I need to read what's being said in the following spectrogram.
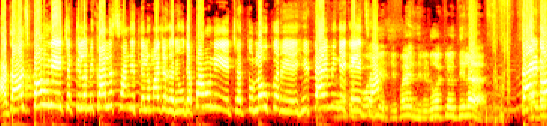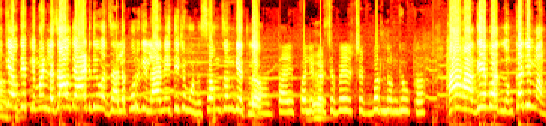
आता आज पाहुणे यायच्यात तिला मी कालच सांगितलेलं माझ्या घरी उद्या पाहुणे यायच्यात तू लवकर ये ही टायमिंग आहे का यायचा कोण घेतली पाहिजे डोक्यावर दिला. काय डोक्यावर घेतली? म्हणलं जाऊ दे आठ दिवस झालं पुरगीला आणि तिची म्हणून समजून घेतलं. ताई पलीकडच्या बेडशीट बदलून घेऊ का? हा हा घे बदलून. कधी मग?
